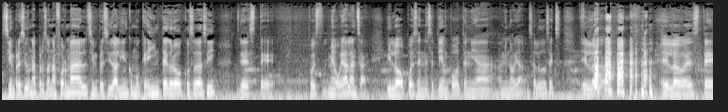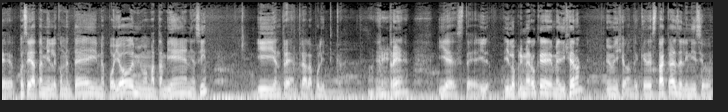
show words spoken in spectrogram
siempre he sido una persona formal, siempre he sido alguien como que íntegro, cosas así. Este, pues me voy a lanzar. Y luego, pues en ese tiempo tenía a mi novia, saludos ex. Y luego, y luego este, pues ella también le comenté y me apoyó y mi mamá también y así. Y entré, entré a la política. Entré y este, y, y lo primero que me dijeron, y me dijeron de que destaca desde el inicio, güey.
